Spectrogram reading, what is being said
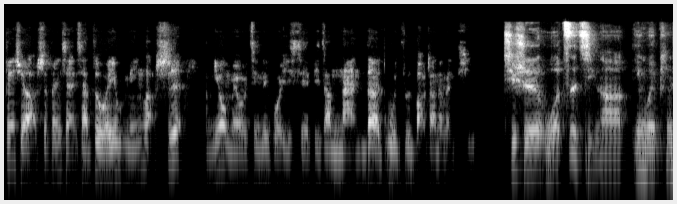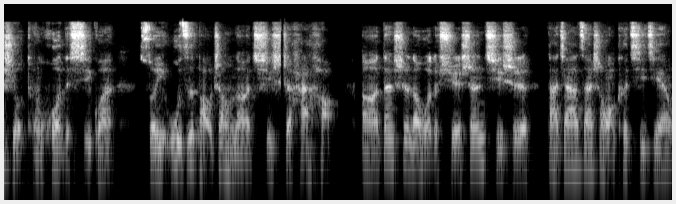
跟雪老师分享一下，作为一名老师。你有没有经历过一些比较难的物资保障的问题？其实我自己呢，因为平时有囤货的习惯，所以物资保障呢其实还好。呃，但是呢，我的学生其实大家在上网课期间，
